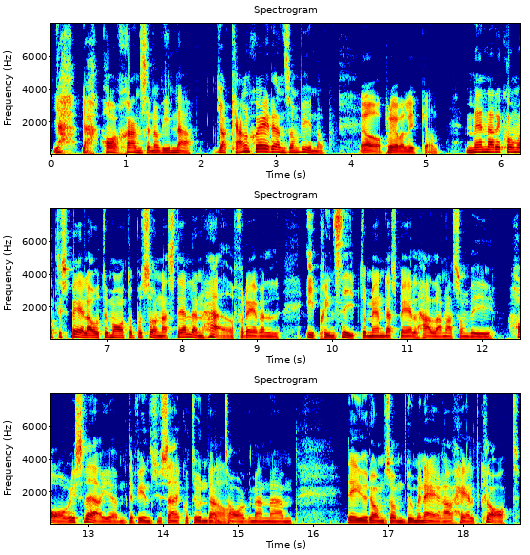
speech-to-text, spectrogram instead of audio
ja, jag har chansen att vinna. Jag kanske är den som vinner. Ja, pröva lyckan. Men när det kommer till spelautomater på sådana ställen här, för det är väl i princip de enda spelhallarna som vi har i Sverige. Det finns ju säkert undantag ja. men äm, det är ju de som dominerar helt klart.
